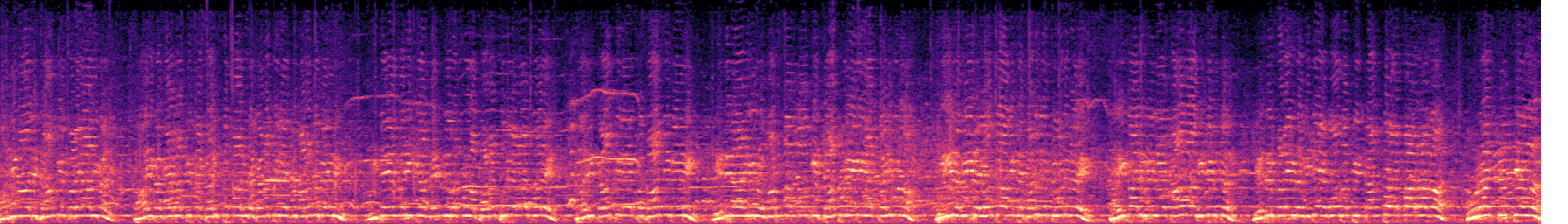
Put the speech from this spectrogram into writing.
പതിനാല് ചാമ്പ്യൻ കൊലയാളികൾ കായിക കേരളത്തിന്റെ കരുത്തന്മാരുടെ ഗണത്തിലേക്ക് നടന്നു കയറി. വിജയം വരിക്കാൻ നെഞ്ചുറപ്പുള്ള പടക്കുതിരകളെ പോലെ കളിക്കളത്തിലേക്ക് പാഞ്ഞു കയറി. എതിരാളിയുടെ മർമ്മം നോക്കി ചാട്ടുളേറിയാൻ കഴിവുള്ള വീര വീര യോദ്ധാവിന്റെ കടുത്ത ചൂടുകളെ കൈകാലുകളിലേക്ക് ആവാഹിച്ചെടുത്ത് എതിർപ്പടയുടെ വിജയമോഹത്തിന്റെ അന്തരന്മാരാകാൻ ഉറച്ചെത്തിയവർ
